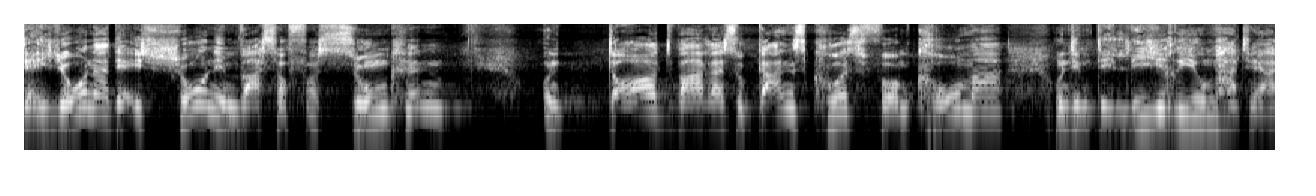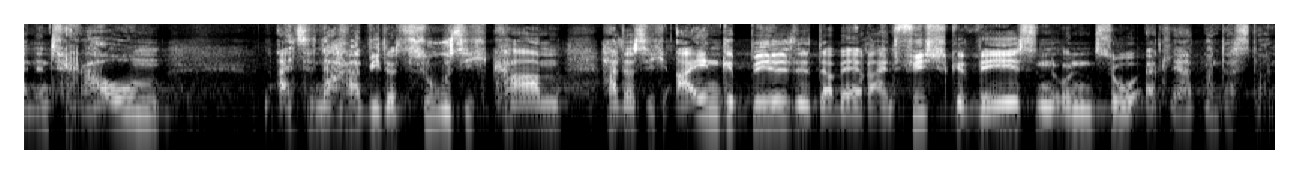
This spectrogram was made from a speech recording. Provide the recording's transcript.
der Jona, der ist schon im Wasser versunken und dort war er so ganz kurz vorm Koma und im Delirium hatte er einen Traum. Als er nachher wieder zu sich kam, hat er sich eingebildet, da wäre ein Fisch gewesen und so erklärt man das dann.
